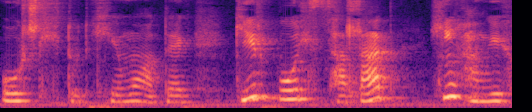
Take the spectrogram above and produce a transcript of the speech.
өөрчлөлтүүд гэх юм уу одоо яг гэр бүл салаад хин хамгийн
